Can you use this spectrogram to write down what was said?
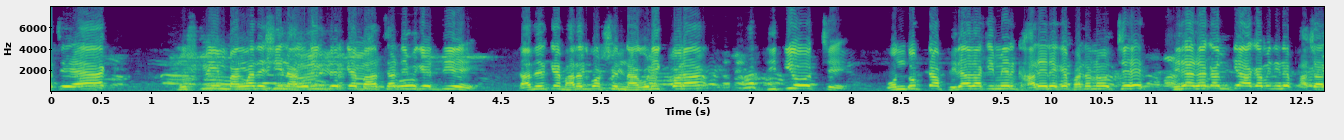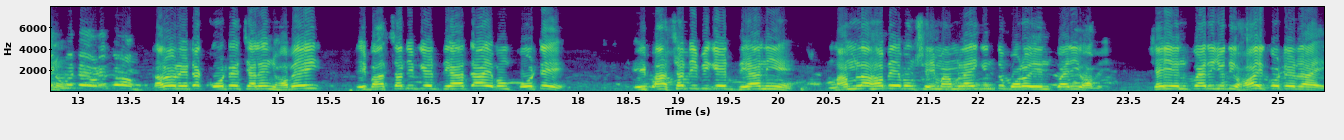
আছে, এক, মুসলিম বাংলাদেশি নাগরিকদেরকে বার্থ সার্টিফিকেট দিয়ে তাদেরকে ভারতবর্ষের নাগরিক করা। দ্বিতীয় হচ্ছে বন্দুকটা ফিরাদ হাকিমের ঘাড়ে রেখে ফাটানো হচ্ছে। ফিরাদ হাকিমকে আগামী দিনে ফাঁসানো। কারণ এটা কোর্টে চ্যালেঞ্জ হবেই। এই বার্থ সার্টিফিকেট দেওয়াটা এবং কোর্টে এই বার্থ সার্টিফিকেট দেয়া নিয়ে মামলা হবে এবং সেই মামলায় কিন্তু বড় এনকোয়ারি হবে। সেই এনকোয়ারি যদি হয় কোর্টের রায়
